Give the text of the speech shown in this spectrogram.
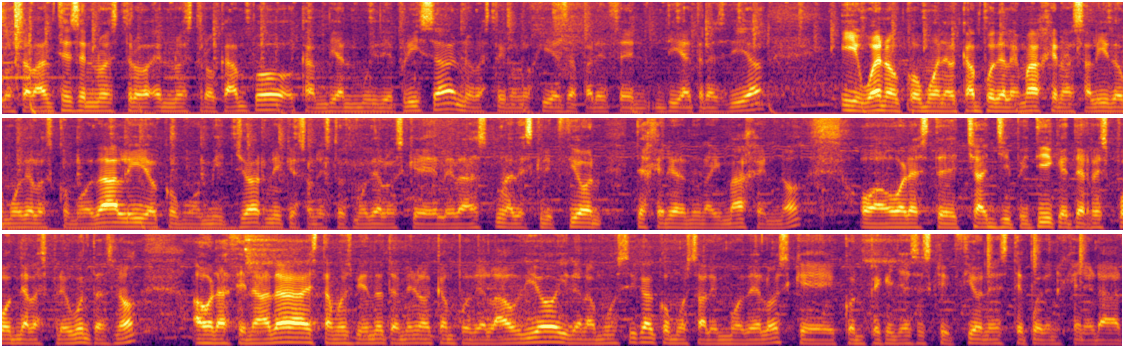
Los avances en nuestro, en nuestro campo cambian muy deprisa, nuevas tecnologías aparecen día tras día y bueno, como en el campo de la imagen han salido modelos como DALI o como Midjourney, que son estos modelos que le das una descripción, te generan una imagen, ¿no? O ahora este ChatGPT que te responde a las preguntas, ¿no? Ahora hace nada estamos viendo también en el campo del audio y de la música cómo salen modelos que con pequeñas descripciones te pueden generar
